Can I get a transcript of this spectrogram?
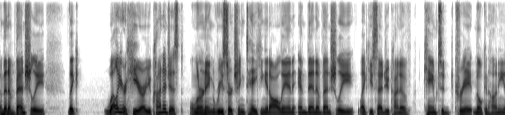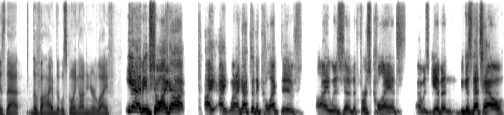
and then eventually, like while you're here, are you kind of just learning, researching, taking it all in, and then eventually, like you said, you kind of came to create Milk and Honey? Is that the vibe that was going on in your life? Yeah, I mean, so I got, I, I when I got to the collective, I was uh, the first client I was given because that's how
